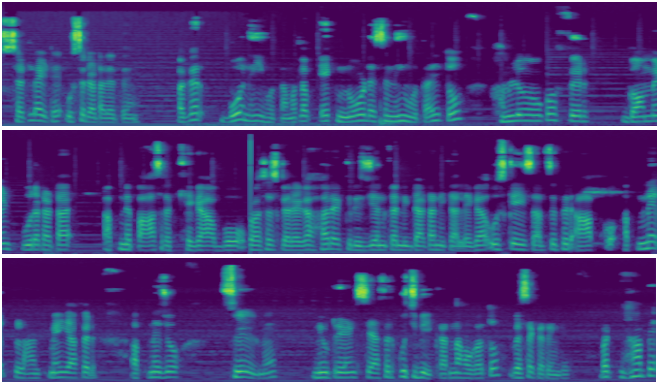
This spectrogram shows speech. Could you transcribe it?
सेटेलाइट है, उससे डाटा देते हैं। अगर वो नहीं होता मतलब एक नोड ऐसे नहीं होता है तो हम लोगों को फिर गवर्नमेंट पूरा डाटा अपने पास रखेगा, वो प्रोसेस करेगा, हर एक रीजन का डाटा निकालेगा, उसके हिसाब से फिर आपको अपने प्लांट में या फिर अपने जो फ़ील्ड में न्यूट्रिएंट्स या फिर कुछ भी करना होगा तो वैसे करेंगे। बट यहाँ पे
